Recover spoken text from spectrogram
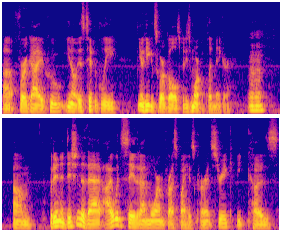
uh, for a guy who you know is typically, you know, he can score goals, but he's more of a playmaker. Mm-hmm. Um, but in addition to that, I would say that I'm more impressed by his current streak because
